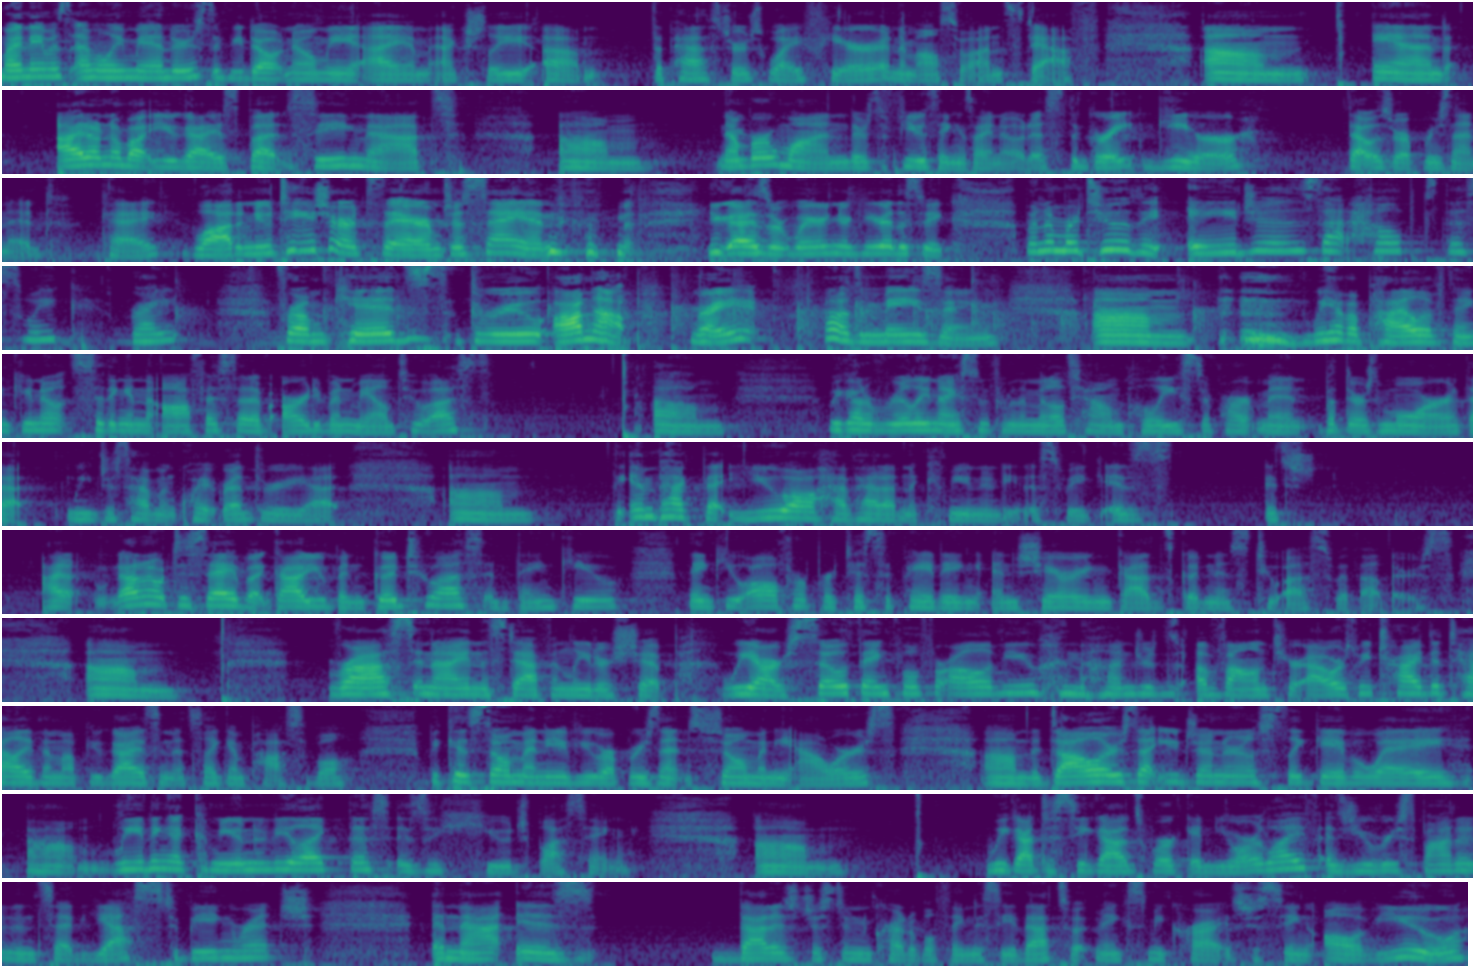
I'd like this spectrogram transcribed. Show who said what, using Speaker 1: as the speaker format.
Speaker 1: My name is Emily Manders. If you don't know me, I am actually um, the pastor's wife here, and I'm also on staff. Um, and I don't know about you guys, but seeing that, um, number one, there's a few things I noticed. The great gear that was represented. Okay, a lot of new T-shirts there. I'm just saying, you guys are wearing your gear this week. But number two, the ages that helped this week, right? From kids through on up, right? That was amazing. Um, we have a pile of thank you notes sitting in the office that have already been mailed to us. Um, we got a really nice one from the Middletown Police Department, but there's more that we just haven't quite read through yet. Um, the impact that you all have had on the community this week is it's I, I don't know what to say, but God, you've been good to us, and thank you. Thank you all for participating and sharing God's goodness to us with others. Um, Ross and I and the staff and leadership, we are so thankful for all of you and the hundreds of volunteer hours. We tried to tally them up, you guys, and it's like impossible because so many of you represent so many hours. Um, the dollars that you generously gave away, um, leading a community like this is a huge blessing. Um, we got to see God's work in your life as you responded and said yes to being rich. And that is that is just an incredible thing to see. That's what makes me cry. It's just seeing all of you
